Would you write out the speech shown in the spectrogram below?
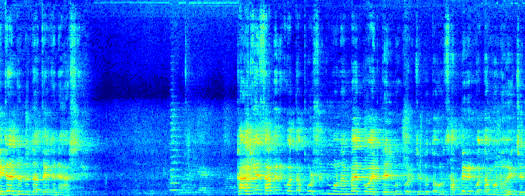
এটার জন্য যাতে এখানে আসে। কালকে সাব্বির কথা পরশু মনে হয় ওয়াইফ টেলিফোন করেছিল, তখন সাব্বিরের কথা মনে হয়েছিল।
